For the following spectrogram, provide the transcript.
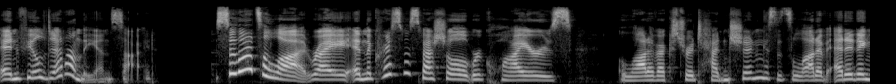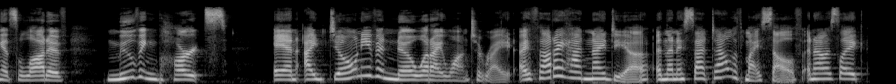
and feel dead on the inside. So that's a lot, right? And the Christmas special requires a lot of extra attention because it's a lot of editing, it's a lot of moving parts. And I don't even know what I want to write. I thought I had an idea, and then I sat down with myself and I was like,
